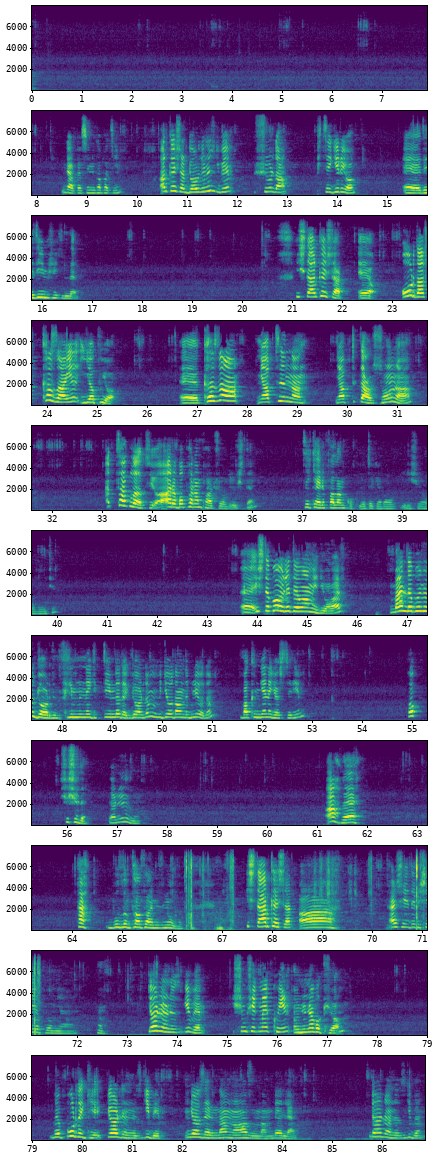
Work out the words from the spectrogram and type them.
Bir dakika seni kapatayım. Arkadaşlar gördüğünüz gibi şurada pite giriyor. Ee, dediğim şekilde. İşte arkadaşlar e, orada kazayı yapıyor. E, kaza yaptığından yaptıktan sonra takla atıyor. Araba paramparça oluyor işte. Tekeri falan kopuyor. Teker şey olduğu için. E, işte böyle devam ediyorlar. Ben de bunu gördüm. Filmine gittiğimde de gördüm. Videodan da biliyordum. Bakın gene göstereyim. Hop. Şaşırdı. Gördünüz mü? Ah be. Heh. Buldum. Tam sahnesini buldum. İşte arkadaşlar. Aa. Her şeyde bir şey yapıyorum ya. Heh. Gördüğünüz gibi Şimşek McQueen önüne bakıyor. Ve buradaki gördüğünüz gibi gözlerinden ve ağzından belli. Gördüğünüz gibi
